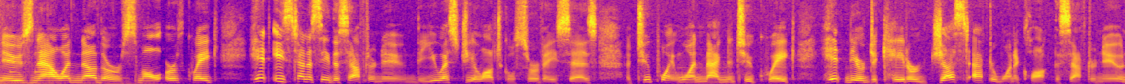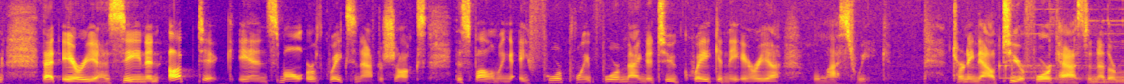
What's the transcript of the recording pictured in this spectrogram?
News now, another small earthquake hit East Tennessee this afternoon. The U.S. Geological Survey says a 2.1 magnitude quake hit near Decatur just after 1 o'clock this afternoon. That area has seen an uptick in small earthquakes and aftershocks, this following a 4.4 magnitude quake in the area last week. Turning now to your forecast, another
